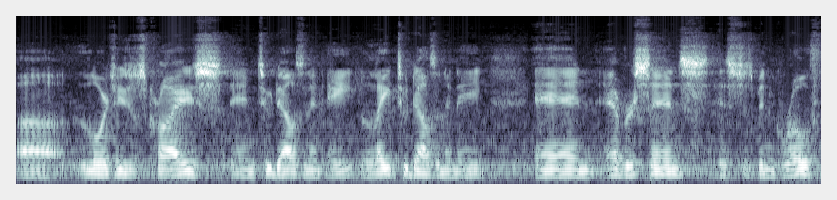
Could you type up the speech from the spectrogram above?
uh, the Lord Jesus Christ in 2008, late 2008. And ever since, it's just been growth.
